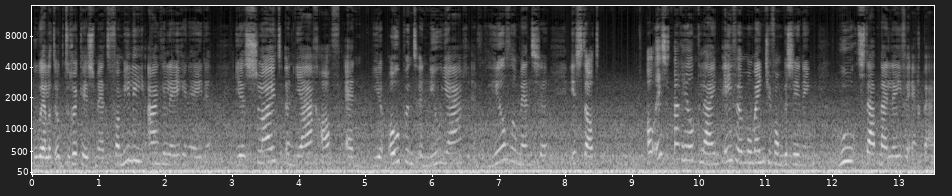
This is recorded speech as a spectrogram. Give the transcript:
hoewel het ook druk is met familieaangelegenheden. Je sluit een jaar af en je opent een nieuw jaar. En voor heel veel mensen is dat, al is het maar heel klein, even een momentje van bezinning. Hoe staat mijn leven erbij?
